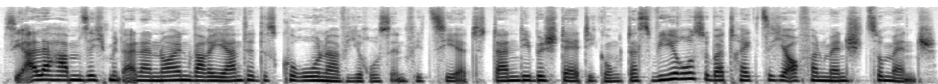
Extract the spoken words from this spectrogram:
Sie alle haben sich mit einer neuen Variante des Coronavirus infiziert. Dann die Bestätigung. Das Virus überträgt sich auch von Mensch zu Mensch.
